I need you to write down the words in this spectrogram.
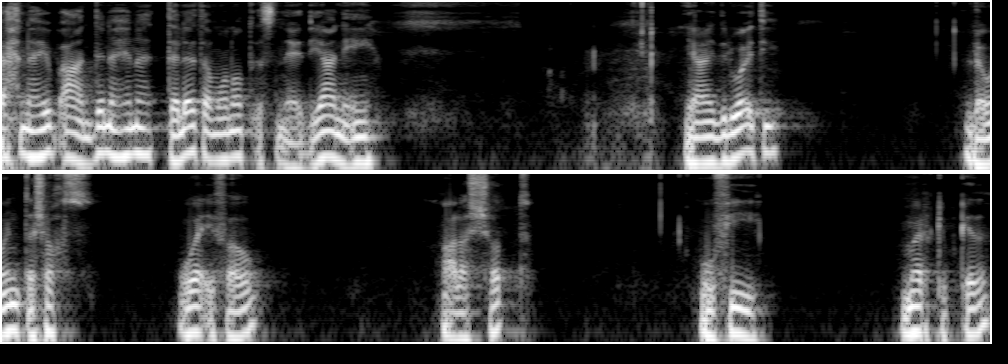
إحنا هيبقى عندنا هنا تلاتة مناط اسناد. يعني إيه؟ يعني دلوقتي لو انت شخص واقف اهو على الشط وفي مركب كده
